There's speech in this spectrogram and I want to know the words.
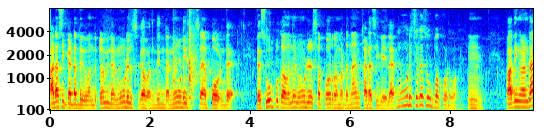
கடைசி கட்டத்துக்கு வந்துட்டோம். இந்த நூடுல்ஸுக்கு வந்து இந்த நூடுல்ஸை போ இந்த இந்த சூப்புக்கு வந்து நூடுல்ஸை போடுற மட்டும்தான் கடைசி வேலை. நூடிஸுக்கு சூப்பை போடுவோம். ம். பார்த்தீங்கன்னா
